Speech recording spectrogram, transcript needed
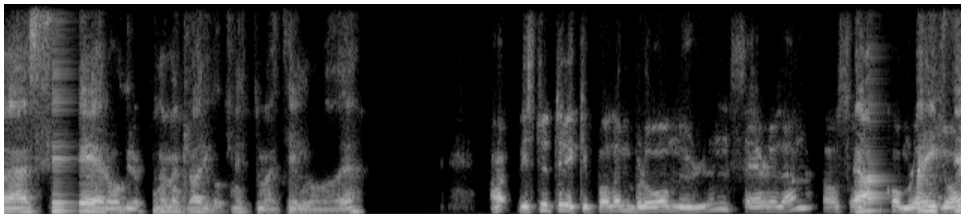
Jeg ser òg gruppene, men klarer ikke å knytte meg til noen av de. Ja, hvis du trykker på den blå nullen, ser du den? Ja, det opp.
